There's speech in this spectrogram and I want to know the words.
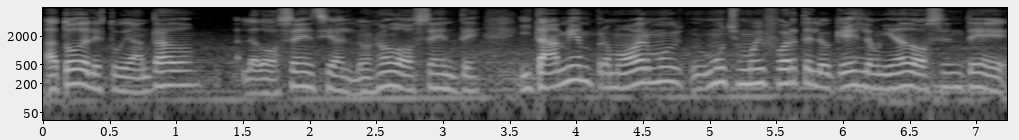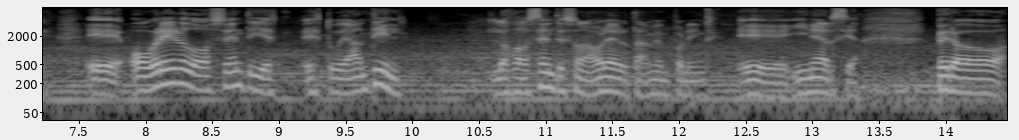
a todo el estudiantado, la docencia, los no docentes y también promover muy, mucho, muy fuerte lo que es la unidad docente, eh, obrero, docente y estudiantil. Los docentes son obreros también por eh, inercia. Pero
